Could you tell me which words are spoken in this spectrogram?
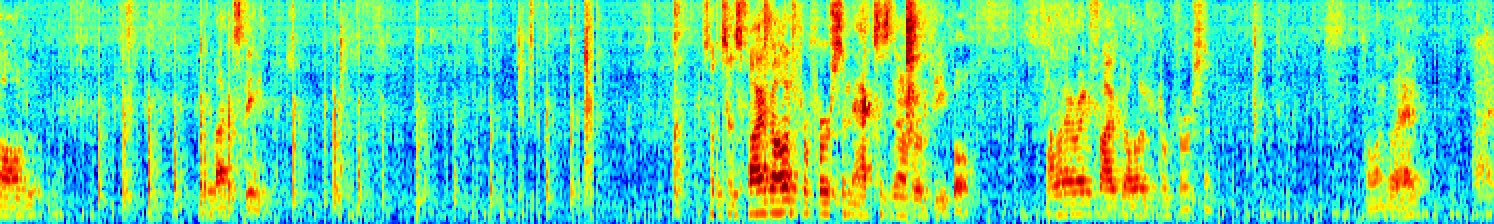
Called a statement. So it says five dollars per person, X is the number of people. How would I write five dollars per person? I want to go ahead. five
